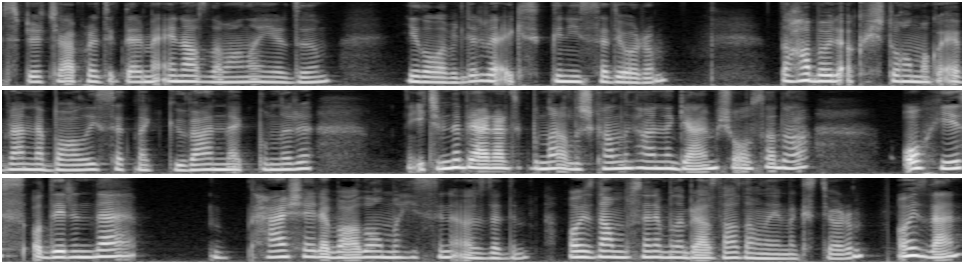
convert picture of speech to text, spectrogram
spiritüel pratiklerime en az zaman ayırdığım yıl olabilir ve eksikliğini hissediyorum. Daha böyle akışta olmak, o evrenle bağlı hissetmek, güvenmek bunları içimde bir yer artık bunlar alışkanlık haline gelmiş olsa da o his, o derinde her şeyle bağlı olma hissini özledim. O yüzden bu sene buna biraz daha zaman ayırmak istiyorum. O yüzden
